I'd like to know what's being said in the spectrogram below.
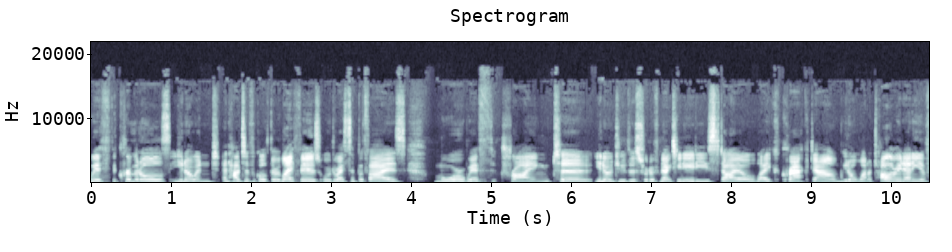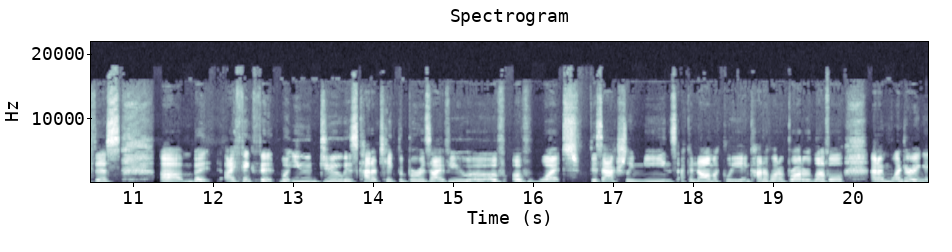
with the criminals, you know, and and how difficult their life is, or do I sympathize more with trying to, you know, do this sort of 1980s style like crackdown? We don't want to tolerate any of this. Um, but I think that what you do is kind of take the bird's eye view of of what this actually means economically and kind of on a broader level. And I'm wondering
